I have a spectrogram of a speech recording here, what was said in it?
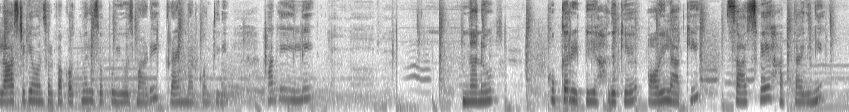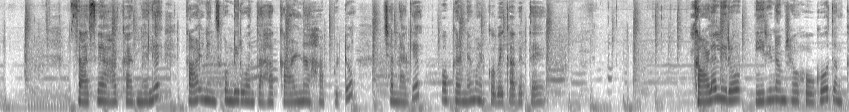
ಲಾಸ್ಟಿಗೆ ಒಂದು ಸ್ವಲ್ಪ ಕೊತ್ತಂಬರಿ ಸೊಪ್ಪು ಯೂಸ್ ಮಾಡಿ ಗ್ರೈಂಡ್ ಮಾಡ್ಕೊತೀನಿ. ಹಾಗೆ ಇಲ್ಲಿ ನಾನು ಕುಕ್ಕರ್ ಇಟ್ಟು ಅದಕ್ಕೆ ಆಯಿಲ್ ಹಾಕಿ ಸಾಸಿವೆ ಹಾಕ್ತಾಯಿದ್ದೀನಿ ಸಾಸಿವೆ ಹಾಕಾದ್ಮೇಲೆ ಕಾಳು ನೆನೆಸ್ಕೊಂಡಿರುವಂತಹ ಕಾಳನ್ನ ಹಾಕ್ಬಿಟ್ಟು ಚೆನ್ನಾಗಿ ಒಗ್ಗರಣೆ ಮಾಡ್ಕೋಬೇಕಾಗತ್ತೆ. ಕಾಳಲ್ಲಿರೋ ನೀರಿನಂಶ ಹೋಗೋ ತನಕ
